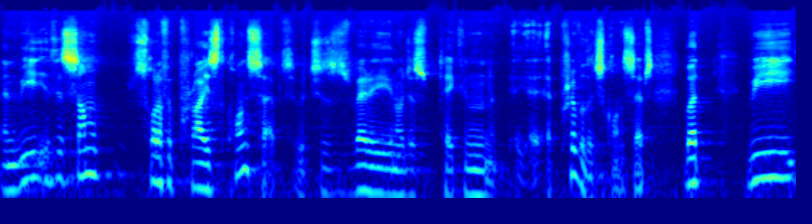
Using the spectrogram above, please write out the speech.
And we, it is some sort of a prized concept, which is very, you know, just taken a, a privileged concept. But we,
